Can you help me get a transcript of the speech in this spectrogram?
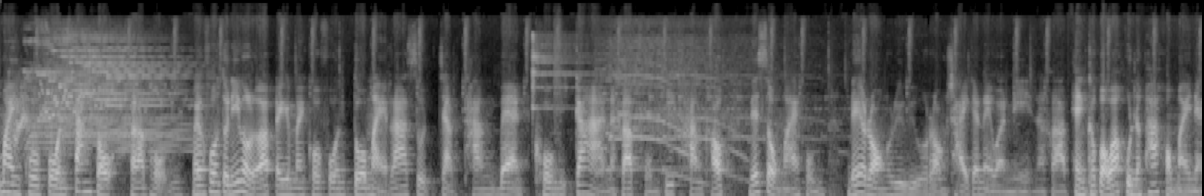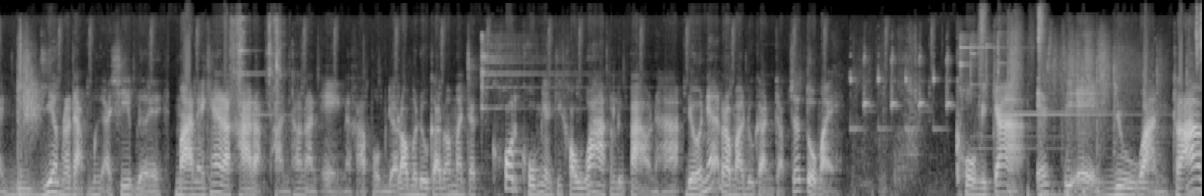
ไมโครโฟนตั้งโต๊ะครับผมไมโครโฟนตัวนี้บอกเลยว่าเป็นไมโครโฟนตัวใหม่ล่าสุดจากทางแบรนด์โคมิก้านะครับผมที่ทางเขาได้ส่งมาให้ผมได้ลองรีวิวลองใช้กันในวันนี้นะครับเห็นเขาบอกว่าคุณภาพของไมค์เนี่ยดีเยี่ยมระดับมืออาชีพเลย มาในแค่ราคาหลักพันเท่านั้นเองนะครับผมเดี๋ยวเรามาดูกันว่ามันจะโคตรคุ้มอย่างที่เขาว่ากันหรือเปล่านะฮะเดี๋ยวเนี้ยเรามาดูกันกับเจ้าตัวใหม่โคมิก้า STA U1 ครับ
